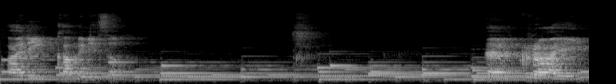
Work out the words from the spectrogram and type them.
fighting communism. I'm crying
